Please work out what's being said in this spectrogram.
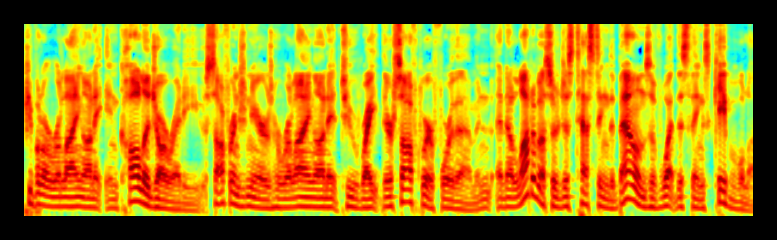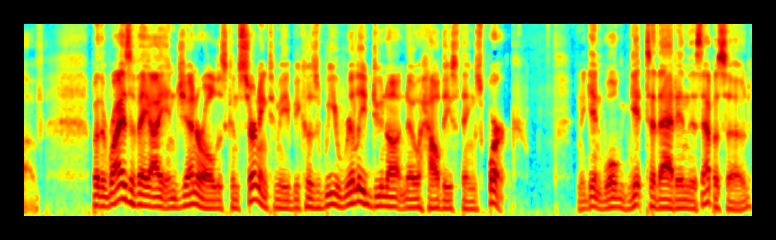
People are relying on it in college already. Software engineers are relying on it to write their software for them. And, and a lot of us are just testing the bounds of what this thing's capable of. But the rise of AI in general is concerning to me because we really do not know how these things work. And again, we'll get to that in this episode.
